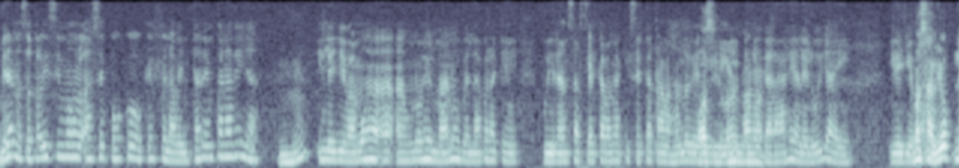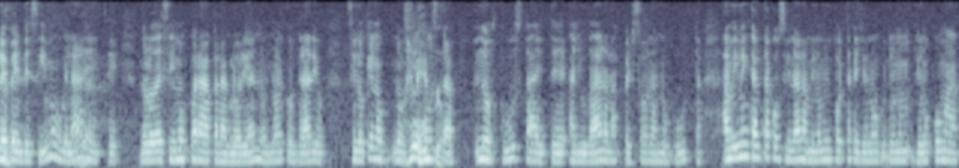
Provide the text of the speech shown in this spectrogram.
Mira, nosotros hicimos hace poco, que fue la venta de empanadillas. Y le llevamos a, unos hermanos, ¿verdad? Para que pudieran saciar. Estaban aquí cerca trabajando en, oh, el, garaje, aleluya. Y, y le llevamos. No salió. Les bendecimos, ¿verdad? Este, no lo decimos para, para gloriarnos, no al contrario. Sino que nos, nos gusta. Nos gusta este, ayudar a las personas, nos gusta. A mí me encanta cocinar, a mí no me importa que yo no, yo no, yo no coma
